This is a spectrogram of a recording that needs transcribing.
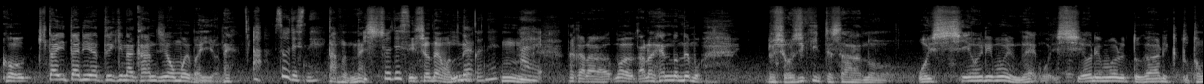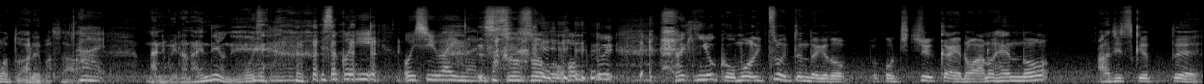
こう北イタリア的な感じを思えばいいよねあそうですね。多分ね一緒ですね一緒だもんねねうんはいだから、まあ、あの辺のでも正直言ってさあの美味しいオリーブオイルね美味しいオリーブオイルとガーリックとトマトあればさ、はい。何もいらないんだよね。でそこに美味しいワインがあります。そうそう本当に最近よく思ういつも言ってんだけどこう地中海のあの辺の味付けって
